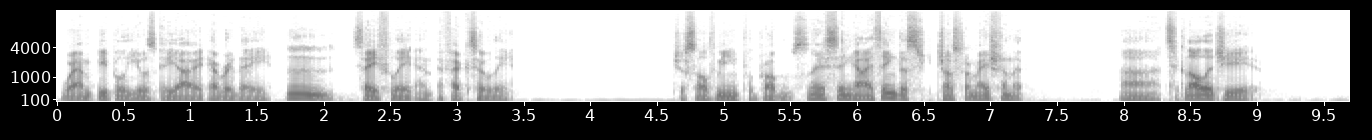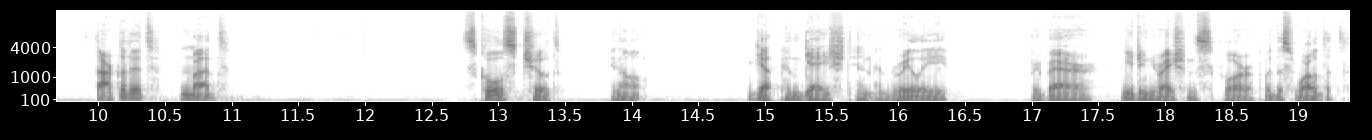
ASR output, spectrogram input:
when people use AI every day Mm. safely and effectively to solve meaningful problems. I see. And I think this transformation that uh, technology started it, Mm. but schools should, you know, get engaged and, and really prepare new generations for, for this world that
